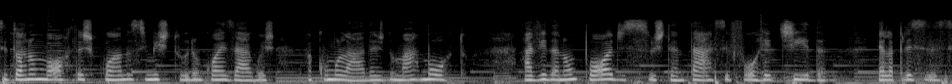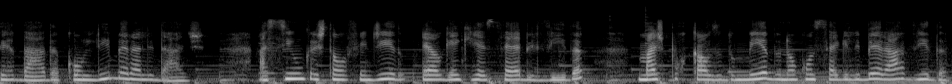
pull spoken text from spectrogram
se tornam mortas quando se misturam com as águas acumuladas do Mar Morto. A vida não pode se sustentar se for retida, ela precisa ser dada com liberalidade. Assim, um cristão ofendido é alguém que recebe vida, mas por causa do medo não consegue liberar vida.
